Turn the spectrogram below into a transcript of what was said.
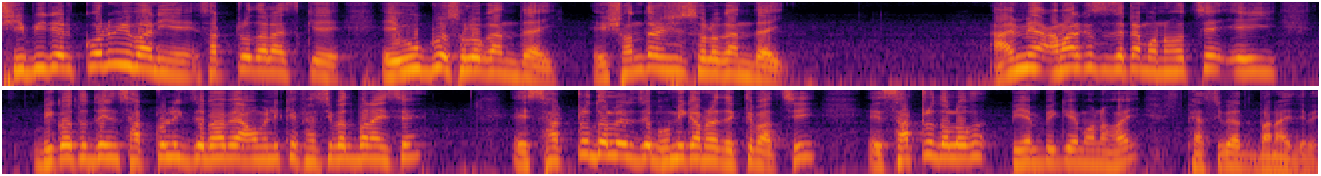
শিবিরের কর্মী বানিয়ে ছাত্রদল আজকে এই উগ্র স্লোগান দেয়, এই সন্ত্রাসী স্লোগান দেয়। আমি, আমার কাছে যেটা মনে হচ্ছে, এই বিগত দিন ছাত্রলীগ যেভাবে আওয়ামী লীগকে ফ্যাসিবাদ বানাইছে, এই ছাত্র দলের যে ভূমিকা আমরা দেখতে পাচ্ছি, এই ছাত্র দলও পিএমপিকে মনে হয় ফ্যাসিবাদ বানাই দেবে।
